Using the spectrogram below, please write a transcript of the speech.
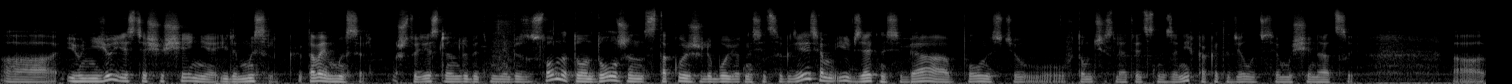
А, и у нее есть ощущение или мысль, давай мысль, что если он любит меня безусловно, то он должен с такой же любовью относиться к детям и взять на себя полностью, в том числе ответственность за них, как это делают все мужчины-отцы. А,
